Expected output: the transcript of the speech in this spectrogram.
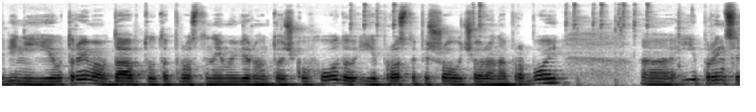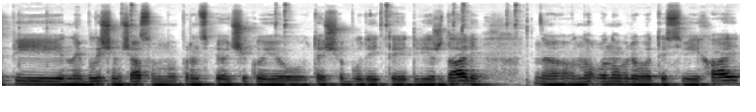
він її утримав, дав тут просто неймовірну точку входу і просто пішов вчора на пробой. Е, І, в принципі, найближчим часом, ну, в принципі, очікую те, що буде йти дві ж далі. е, Оновлювати свій хай,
